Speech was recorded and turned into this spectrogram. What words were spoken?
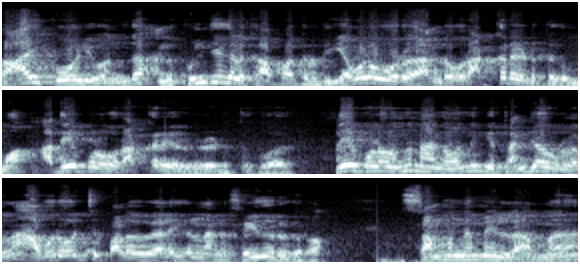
தாய் கோழி வந்து அந்த குஞ்சுகளை காப்பாற்றுறதுக்கு எவ்வளோ ஒரு அந்த ஒரு அக்கறை எடுத்துக்குமோ அதே போல் ஒரு அக்கறை எடுத்துக்குவார். அதே போல் வந்து நாங்கள் வந்து இங்கே தஞ்சாவூர்லலாம் அவரை வச்சு பல வேலைகள் நாங்கள் செய்திருக்கிறோம். சம்மந்தமே இல்லாமல்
